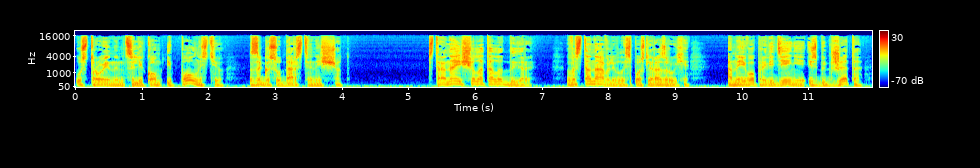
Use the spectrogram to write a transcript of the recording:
устроенным целиком и полностью за государственный счет. Страна еще латала дыры, восстанавливалась после разрухи, а на его проведение из бюджета –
